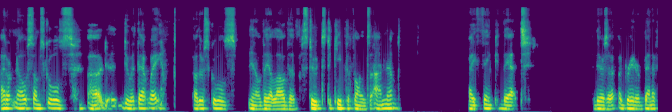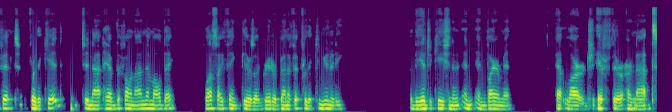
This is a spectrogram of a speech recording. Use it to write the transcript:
I don't know. Some schools uh, do it that way. Other schools, you know, they allow the students to keep the phones on them. I think that there's a, a, greater benefit for the kid to not have the phone on them all day. Plus, I think there's a greater benefit for the community, the education and, and environment at large, if there are not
